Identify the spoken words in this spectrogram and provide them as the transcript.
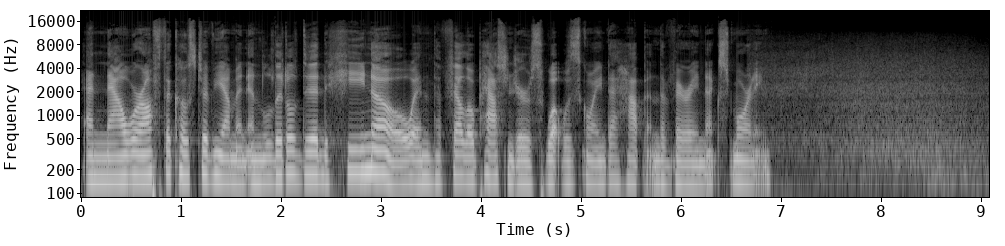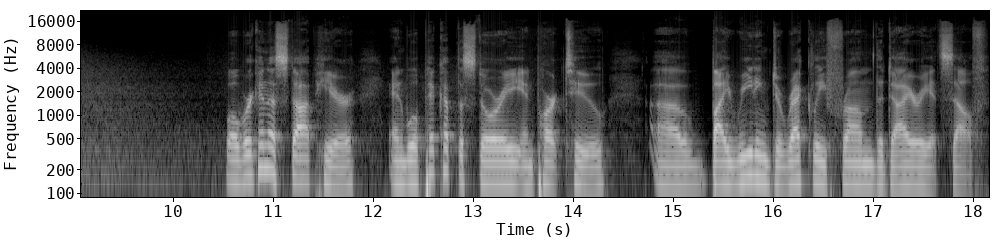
and now we're off the coast of Yemen. And little did he know, and the fellow passengers, what was going to happen the very next morning. Well, we're going to stop here, and we'll pick up the story in part two uh, by reading directly from the diary itself.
